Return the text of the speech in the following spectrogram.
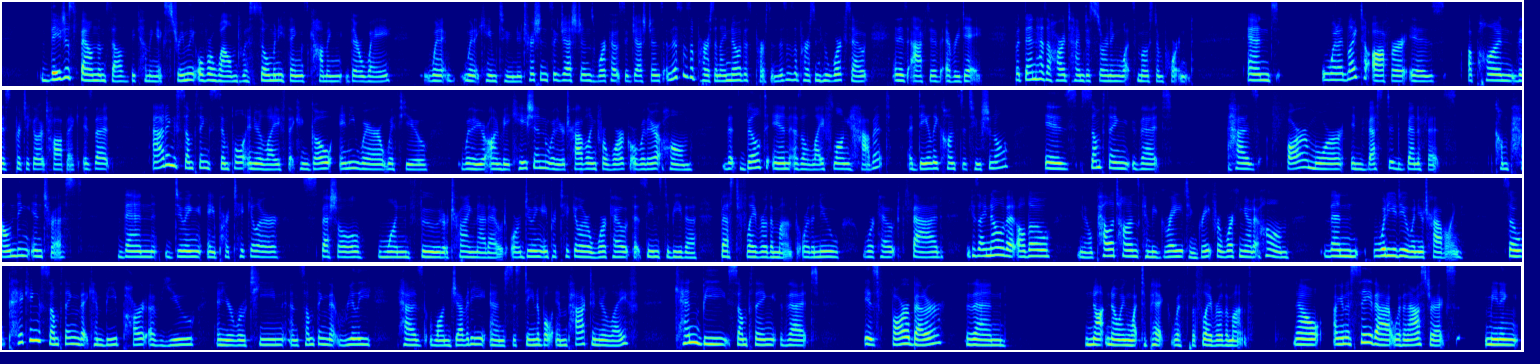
they just found themselves becoming extremely overwhelmed with so many things coming their way when it when it came to nutrition suggestions, workout suggestions. And this is a person, I know this person. This is a person who works out and is active every day, but then has a hard time discerning what's most important. And what I'd like to offer is upon this particular topic is that adding something simple in your life that can go anywhere with you whether you're on vacation, whether you're traveling for work, or whether you're at home, that's built in as a lifelong habit, a daily constitutional, is something that has far more invested benefits, compounding interest, than doing a particular special one food or trying that out or doing a particular workout that seems to be the best flavor of the month or the new workout fad because I know that although, you know, Pelotons can be great and great for working out at home, then what do you do when you're traveling? So, picking something that can be part of you and your routine and something that really has longevity and sustainable impact in your life can be something that is far better than not knowing what to pick with the flavor of the month. Now, I'm going to say that with an asterisk, meaning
